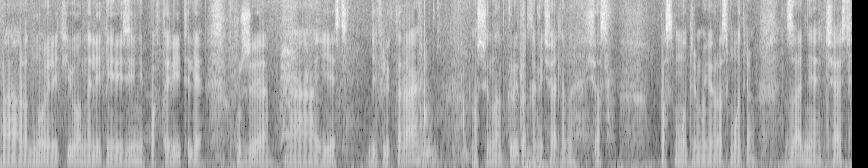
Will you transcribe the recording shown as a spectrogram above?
а, родное литье на летней резине, повторители, уже а, есть дефлектора, машина открыта, замечательно. Сейчас посмотрим ее, рассмотрим. Задняя часть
